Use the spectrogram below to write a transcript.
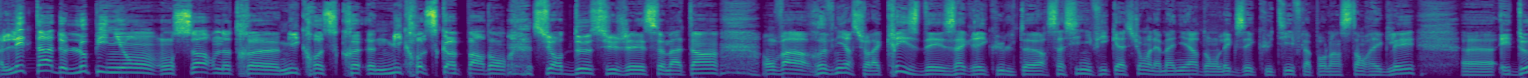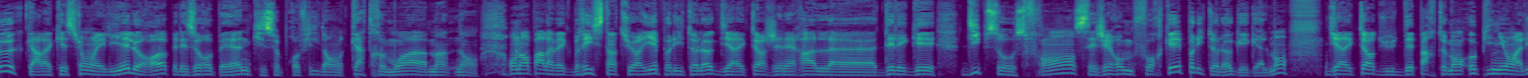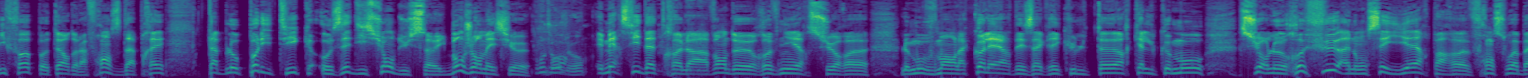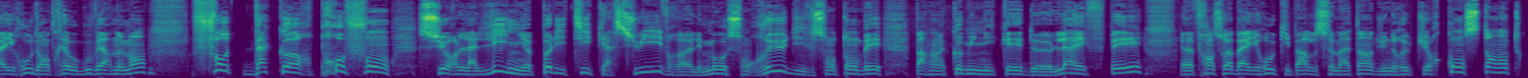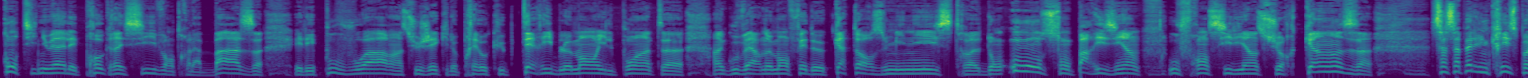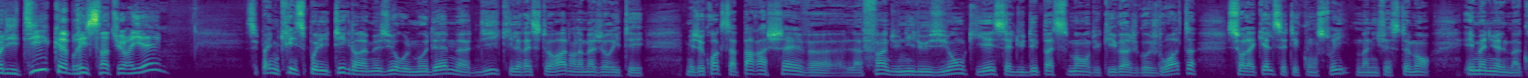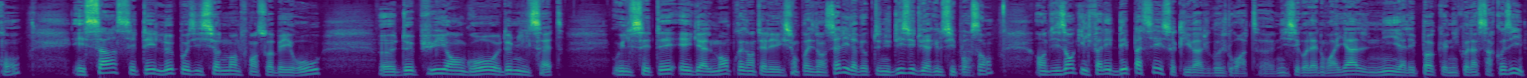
L'état de l'opinion, on sort notre euh, microscope pardon, sur deux sujets ce matin. On va revenir sur la crise des agriculteurs, sa signification et la manière dont l'exécutif l'a pour l'instant réglé. Euh, et deux, car la question est liée, l'Europe et les Européennes qui se profilent dans quatre mois maintenant. On en parle avec Brice Teinturier, politologue, directeur général euh, délégué d'Ipsos France, et Jérôme Fourquet, politologue également, directeur du département Opinion à l'IFOP, auteur de La France d'après, tableau politique aux éditions du Seuil. Bonjour messieurs. Bonjour. Et merci d'être là. Avant de revenir sur euh, le mouvement, la colère des agriculteurs, quelques mots sur le refus annoncé hier par euh, François Bayrou d'entrer au gouvernement. Faute d'accord profond sur la ligne politique à suivre, les mots sont rudes, ils sont tombés par un communiqué de l'AFP. Euh, François Bayrou qui parle ce matin d'une rupture constante, continuelle et progressive entre la base et les pouvoirs, un sujet qui le préoccupe terriblement. Il pointe euh, un gouvernement fait de 14 ministres, dont 11 sont parisiens ou franciliens sur 15. Ça s'appelle une crise politique, Brice Ceinturier c'est pas une crise politique dans la mesure où le MoDem dit qu'il restera dans la majorité. Mais je crois que ça parachève la fin d'une illusion qui est celle du dépassement du clivage gauche-droite sur laquelle s'était construit manifestement Emmanuel Macron. Et ça, c'était le positionnement de François Bayrou euh, depuis en gros 2007 où il s'était également présenté à l'élection présidentielle. Il avait obtenu 18,6% en disant qu'il fallait dépasser ce clivage gauche-droite. Ni Ségolène Royal, ni à l'époque Nicolas Sarkozy.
